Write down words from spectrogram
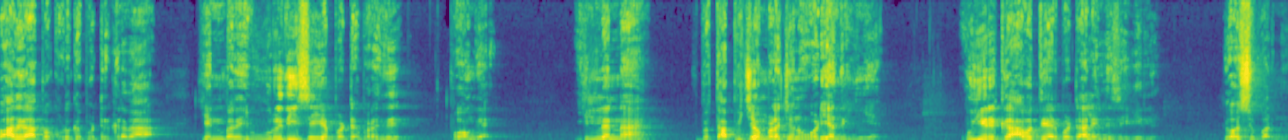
பாதுகாப்பு கொடுக்கப்பட்டிருக்கிறதா என்பதை உறுதி செய்யப்பட்ட பிறகு போங்க. இல்லைன்னா இப்போ தப்பிச்சோம் பிழைச்சோன்னு ஓடியாந்துருக்கீங்க உயிருக்கு ஆபத்து ஏற்பட்டால் என்ன செய்வீர்கள்? யோசிச்சு பாருங்க.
